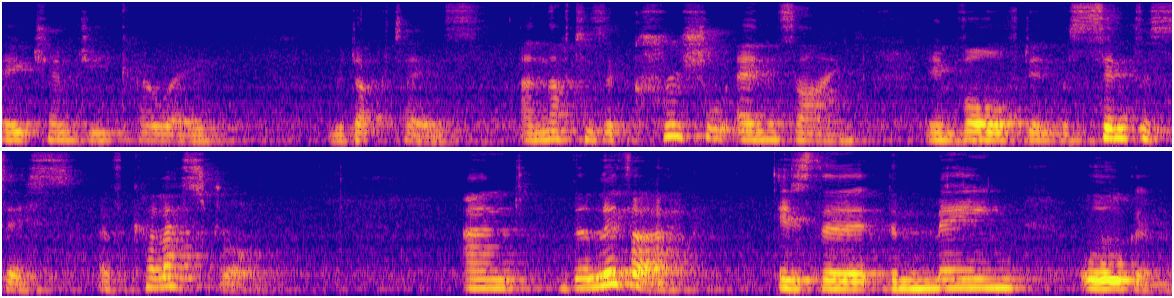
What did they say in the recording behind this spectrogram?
HMG-CoA reductase. And that is a crucial enzyme involved in the synthesis of cholesterol. And the liver is the, the main organ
